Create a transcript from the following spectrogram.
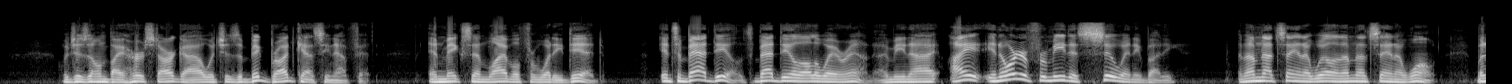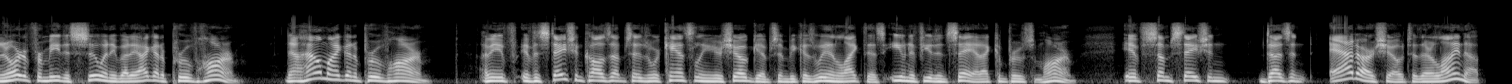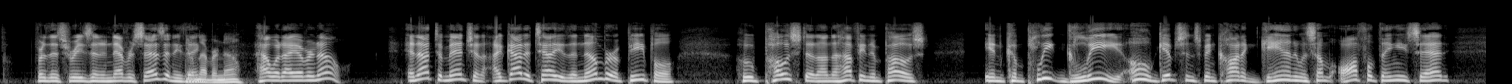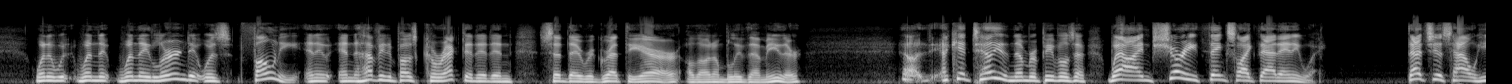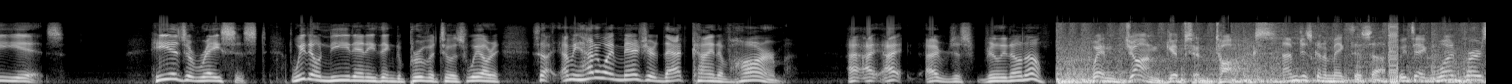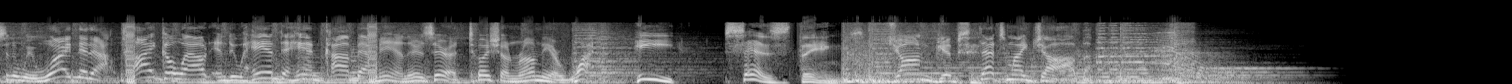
which is owned by Hearst Argyle, which is a big broadcasting outfit, and makes them liable for what he did it's a bad deal. It's a bad deal all the way around. I mean, I, I, in order for me to sue anybody, and I'm not saying I will, and I'm not saying I won't, but in order for me to sue anybody, I got to prove harm. Now, how am I going to prove harm? I mean, if, if a station calls up and says we're canceling your show, Gibson, because we didn't like this, even if you didn't say it, I can prove some harm. If some station doesn't add our show to their lineup for this reason and never says anything, you'll never know. How would I ever know? And not to mention, I've got to tell you the number of people who posted on the Huffington Post in complete glee. Oh, Gibson's been caught again. It was some awful thing he said. When it, when they, when they learned it was phony, and it, and the Huffington Post corrected it and said they regret the error, although I don't believe them either. I can't tell you the number of people who said, "Well, I'm sure he thinks like that anyway." That's just how he is. He is a racist. We don't need anything to prove it to us. We already. So, I mean, how do I measure that kind of harm? I, I, I, I just really don't know. When John Gibson talks, I'm just going to make this up. We take one person and we widen it out. I go out and do hand to hand combat. Man, is there a tush on Romney or what? he says things. John Gibson. That's my job.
